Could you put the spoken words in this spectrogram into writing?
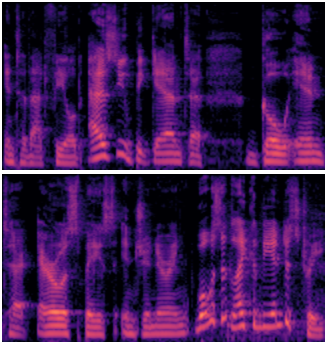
into that field. As you began to go into aerospace engineering, what was it like in the industry?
